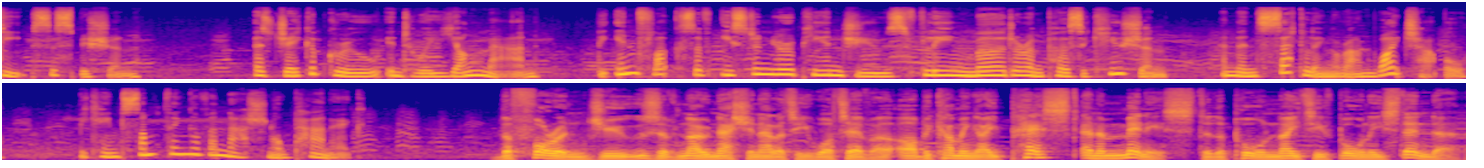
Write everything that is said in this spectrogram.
deep suspicion. As Jacob grew into a young man, the influx of Eastern European Jews fleeing murder and persecution and then settling around Whitechapel became something of a national panic. The foreign Jews of no nationality whatever are becoming a pest and a menace to the poor native born East Ender.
